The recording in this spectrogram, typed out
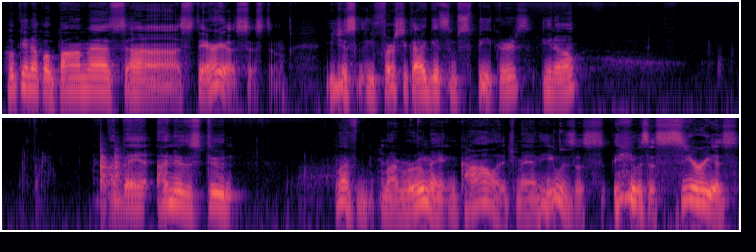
hooking up a bomb ass uh, stereo system. You just you, first you gotta get some speakers, you know. My band, I knew this dude, my my roommate in college, man. He was a he was a serious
